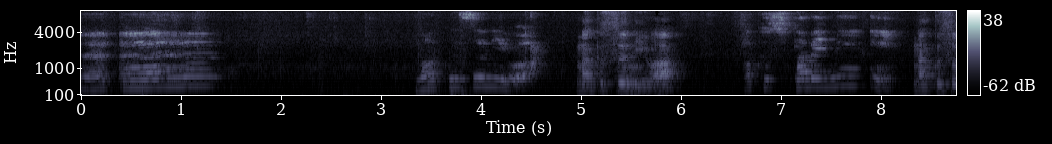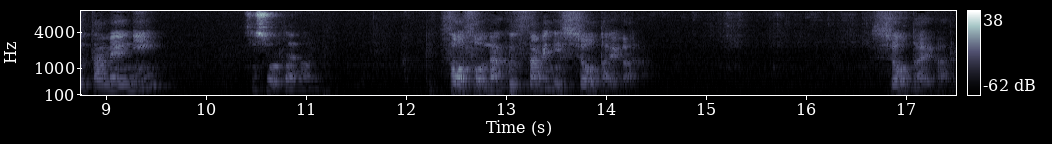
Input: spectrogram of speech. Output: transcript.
ええなくすにはなくすにはなくすためになくすために師匠体がある。そうそうなくすために正体がある。正体がある。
